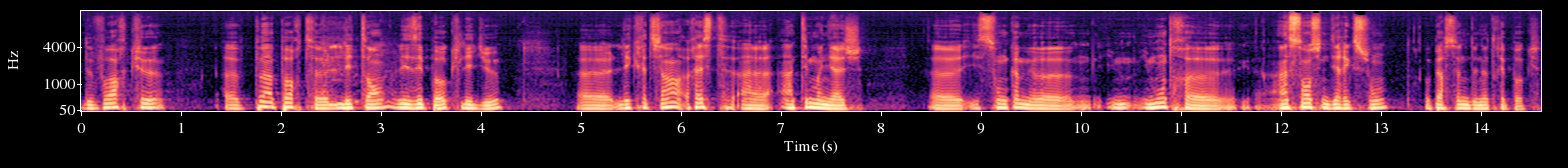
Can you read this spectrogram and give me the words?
de voir que peu importe les temps, les époques, les lieux, les chrétiens restent un témoignage. ils sont comme, ils montrent un sens, une direction aux personnes de notre époque,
